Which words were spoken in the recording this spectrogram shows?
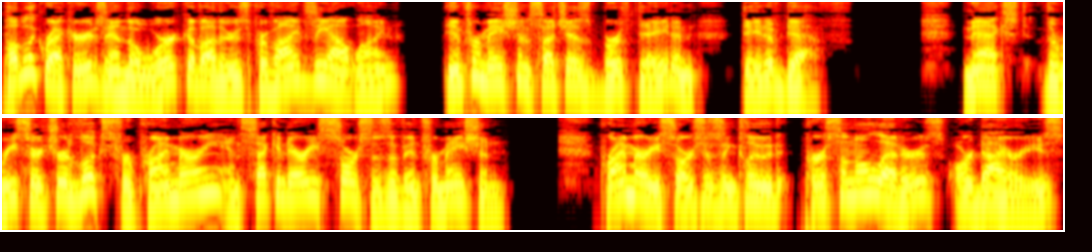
Public records and the work of others provides the outline, information such as birth date and date of death. Next, the researcher looks for primary and secondary sources of information. Primary sources include personal letters or diaries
